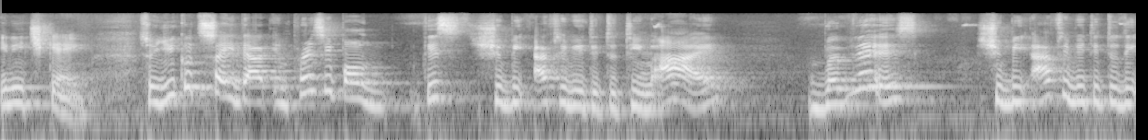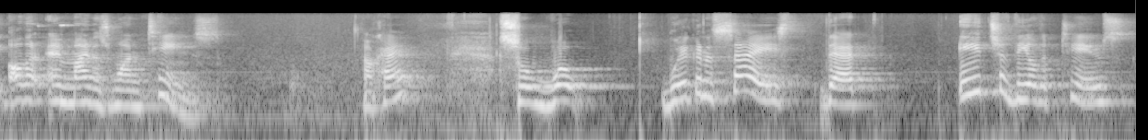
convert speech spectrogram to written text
in each game. So you could say that in principle, this should be attributed to team I, but this should be attributed to the other n minus 1 teams. Okay? So what we're going to say is that each of the other teams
